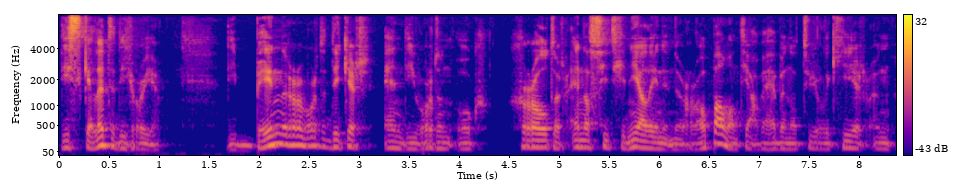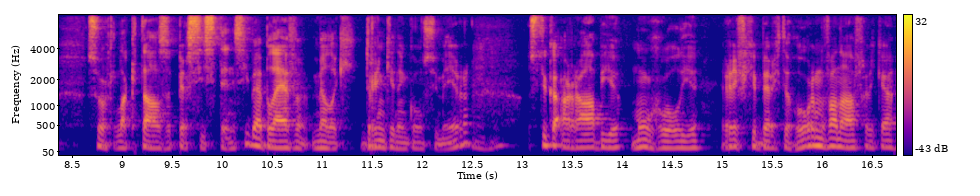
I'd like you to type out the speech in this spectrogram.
die skeletten die groeien. Die beenderen worden dikker en die worden ook groter. En dat ziet je niet alleen in Europa, want ja, we hebben natuurlijk hier een soort lactase-persistentie. Wij blijven melk drinken en consumeren. Stukken Arabië, Mongolië, Rifgebergte, Hoorn van Afrika.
